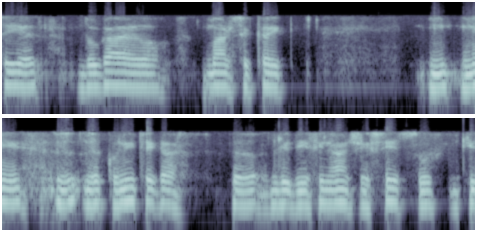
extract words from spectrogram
se je dogajalo marsikaj nezakonitega eh, glede finančnih sredstv, ki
